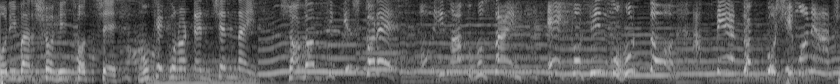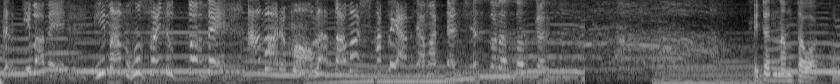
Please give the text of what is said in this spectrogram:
পরিবার শহীদ হচ্ছে, মুখে কোনো টেনশন নাই। সগর জিজ্ঞেস করে, ও ইমাম হুসাইন এই কঠিন মুহূর্ত, আপনি এত খুশি মনে আছেন কীভাবে? ইমাম হুসাইন উত্তর দে আমার মৌলা তো আমার সাথে আছে, আমার টেনশন করার দরকার কি?" এটার নাম তাওয়াক্কুল।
